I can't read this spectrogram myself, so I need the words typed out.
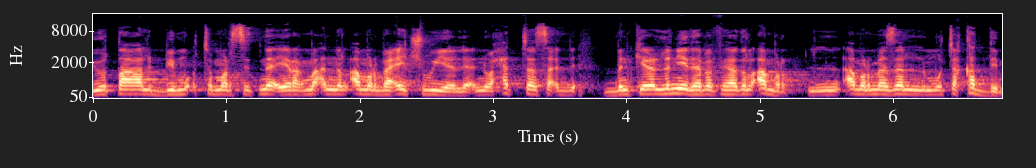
يطالب بمؤتمر استثنائي رغم أن الأمر بعيد شوية لأنه حتى سعد بن كيران لن يذهب في هذا الأمر. الأمر ما زال متقدم.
